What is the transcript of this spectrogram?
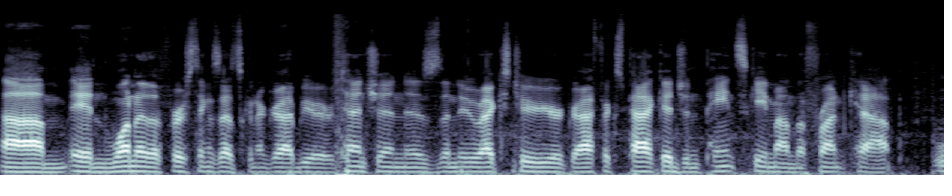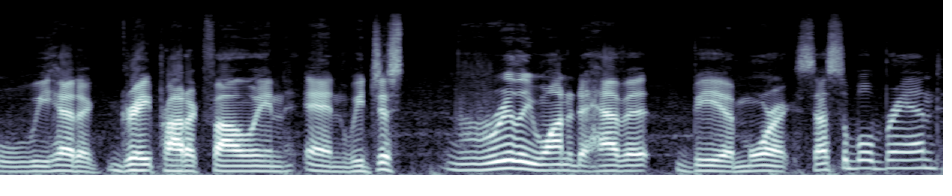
Um, and one of the first things that's going to grab your attention is the new exterior graphics package and paint scheme on the front cap. We had a great product following and we just really wanted to have it be a more accessible brand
